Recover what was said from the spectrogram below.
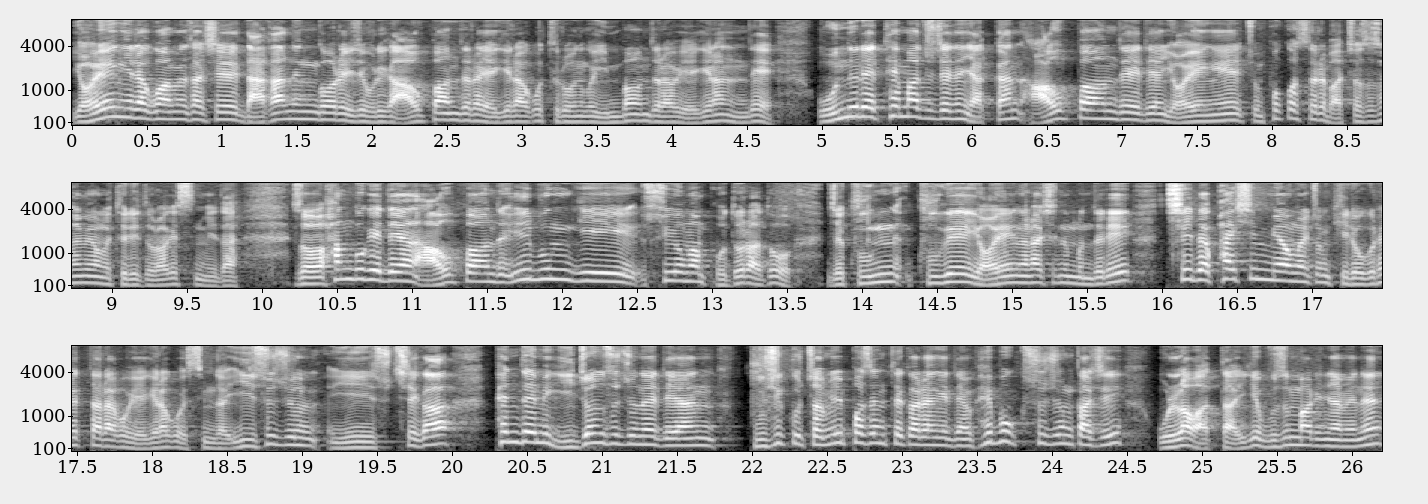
여행이라고 하면 사실 나가는 거를 이제 우리가 아웃바운드라 얘기를 하고 들어오는 거 인바운드라고 얘기를 하는데 오늘의 테마 주제는 약간 아웃바운드에 대한 여행에 좀 포커스를 맞춰서 설명을 드리도록 하겠습니다. 그래서 한국에 대한 아웃바운드 1분기 수요만 보더라도 이제 국, 국외 여행을 하시는 분들이 780명을 좀 기록을 했다라고 얘기를 하고 있습니다. 이 수준, 이 수치가 팬데믹 이전 수준에 대한 99.1% 가량에 대한 회복 수준까지 올라왔다. 이게 무슨 말이냐면은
